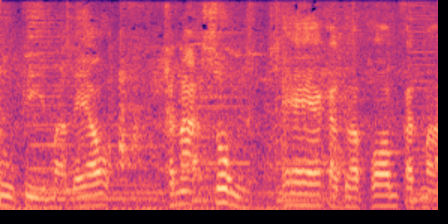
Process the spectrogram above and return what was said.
ดูปีมาแล้ว คณะส่งแพรกันมาพร้อมกันมา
